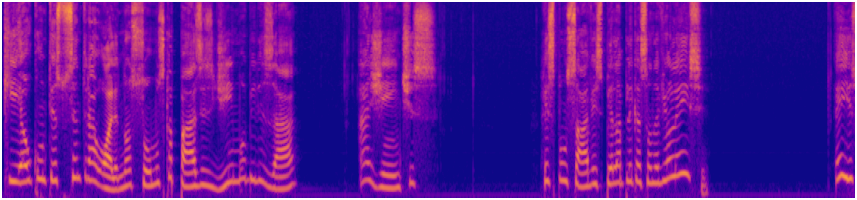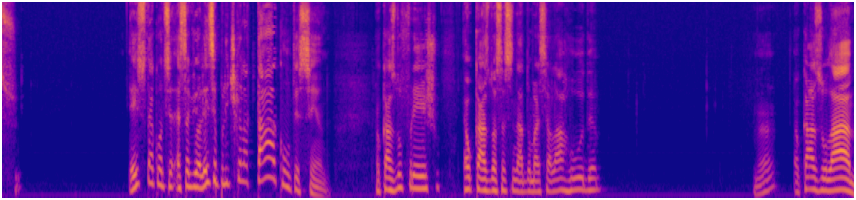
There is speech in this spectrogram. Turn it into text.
que é o contexto central. Olha, nós somos capazes de imobilizar agentes responsáveis pela aplicação da violência. É isso. É isso que está acontecendo. Essa violência política ela está acontecendo. É o caso do Freixo, é o caso do assassinato do Marcelo Arruda, né? é o caso lá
